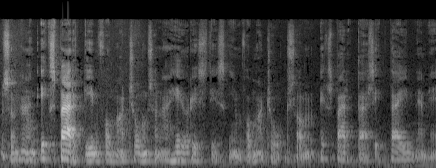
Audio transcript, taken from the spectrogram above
sån här expertinformation, sån här heuristisk information som experter sitter inne med.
